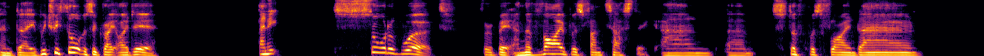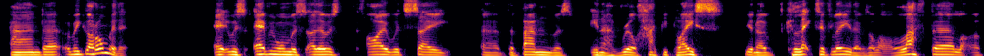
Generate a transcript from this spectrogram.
and Dave, which we thought was a great idea, and it sort of worked for a bit, and the vibe was fantastic, and um, stuff was flying down, and uh, we got on with it. It was everyone was there was I would say uh, the band was in a real happy place. You know, collectively there was a lot of laughter, a lot of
